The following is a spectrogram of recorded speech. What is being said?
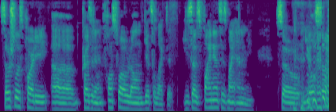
Socialist Party uh, president Francois Hollande gets elected. He says, "Finance is my enemy." So you also,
